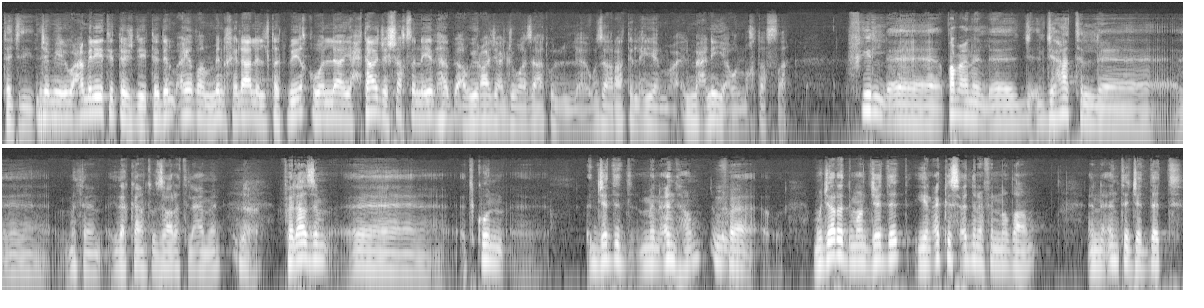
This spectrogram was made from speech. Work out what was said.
بتجديد جميل. وعملية التجديد تتم أيضا من خلال التطبيق ولا يحتاج الشخص انه يذهب أو يراجع الجوازات والوزارات اللي هي المع- المعنية أو المختصة؟ في آه، طبعا ال- الج- الجهات ال- آه، مثلا إذا كانت وزارة العمل نعم. فلازم آه، تكون تجدد من عندهم. فمجرد ما تجدد ينعكس عندنا في النظام إن أنت جددت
